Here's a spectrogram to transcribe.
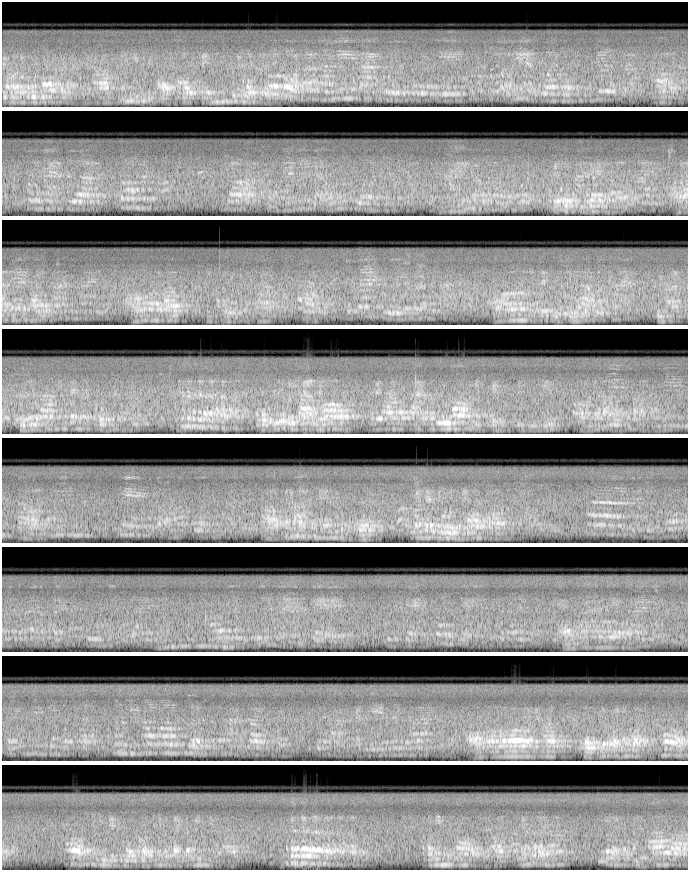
เป็นคนละคุณห้องไปไหนะครับนี่เป็นของโซนเต็มไปหมดเลยก็หมดมาตอนนี้ค่ะคือปลูกเองเมื่อก่อนเนี่ยตัวนมเยอะค่ะครับส่วนมากคือต้นยอดของมันนี่แบบเอาลูกตัวนมแบบจะขายตัวนมมดเป็นคนกินได้เหรอครับอ๋อร้านนี้ได้ใช่ครับอ๋อครับกินเลยนะครับจะได้ปุ๋ยอ๋อใช้ปุ๋ยชีวภาพปลูกมากปุ๋ยมาปุ๋ยชีวภาพนี่ได้จากคนไหมครับ ผมจะได้บริการในห้องนะครับอ่าประตูห้องอีกเป็นสีอ่อนนะคขรับมิ้นต่างขมิ้นๆขครับมิ้นแห้งก็เอามาป่นค่ะครับให้ต่างแห้งสองคนไม่ใช่ไปโดนในห้องครับ ถ้าจะกินพวกเลยก็ได้เอาไปแค่ตูนเนี่ยก็ได้ค่ะเอาไปซื้ออาหารแกงส่วนแกงต้มแกงนี่ก็ได้ค่ะแกงปลาแกงไก่ใช้ขมิ้นได้หมดค่ะถ้ามีข้าวต้มเกลือก็ทานได้ค่ะจะทานกันเองเลยก็ได้ค่ะ อ๋อนะครับ ผมแล้วก่อนทั้งวันชอบชอบที่อยู่ในครัวก่อนที่จะใส่ขมิ้นเนี่ยครับขมิ้นผมชอบนะครับอันนี้เท่าไหร่ครับเท่าไหร่ครับถือซาวบา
